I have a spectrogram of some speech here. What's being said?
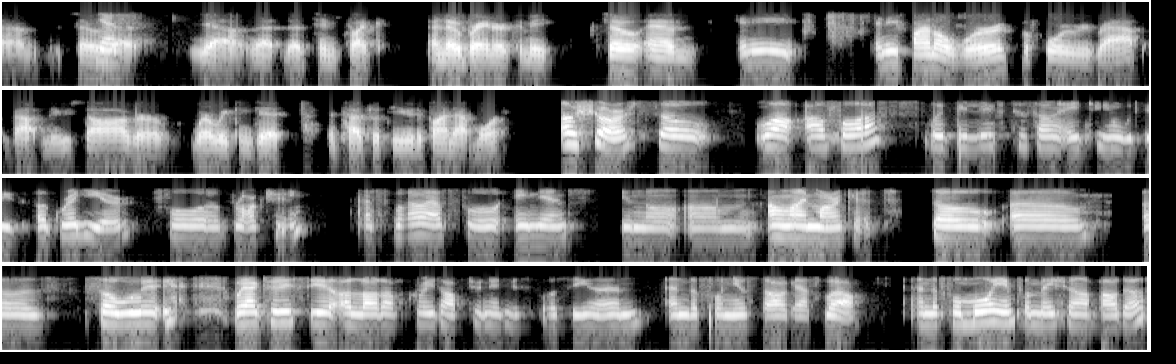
Um, so yes. that yeah, that that seems like a no-brainer to me. So, um, any any final words before we wrap about NewsDog or where we can get in touch with you to find out more? Oh, sure. So, well, uh, for us, we believe 2018 would be a great year for blockchain as well as for Indians, you know, um, online market. So, uh, uh, so we we actually see a lot of great opportunities for CNN and for NewsDog as well. And for more information about us,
